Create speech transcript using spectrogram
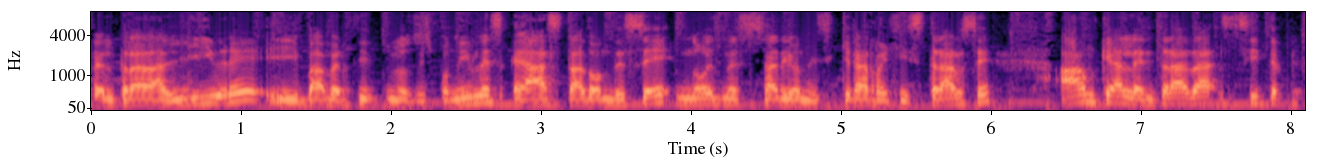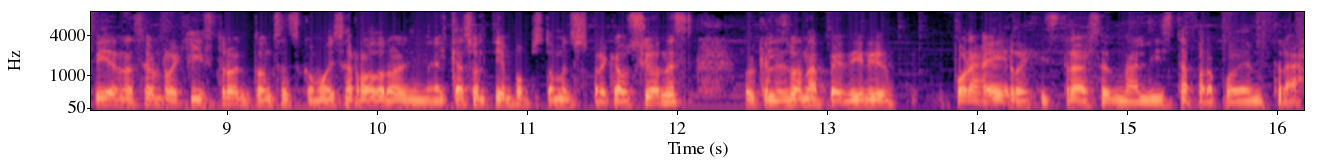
de entrada libre y va a haber títulos disponibles. Eh, Hasta donde sé, no es necesario ni siquiera registrarse, aunque a la entrada sí te piden hacer un registro. Entonces, como dice Rodro, en el caso del tiempo, pues tomen sus precauciones porque les van a pedir ir por ahí registrarse en una lista para poder entrar.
